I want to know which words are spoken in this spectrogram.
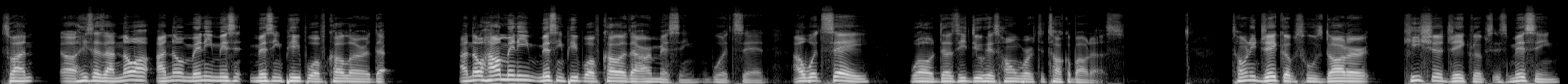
So I uh, he says I know I know many missing missing people of color that I know how many missing people of color that are missing. Wood said. I would say, well, does he do his homework to talk about us? Tony Jacobs, whose daughter Keisha Jacobs is missing,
